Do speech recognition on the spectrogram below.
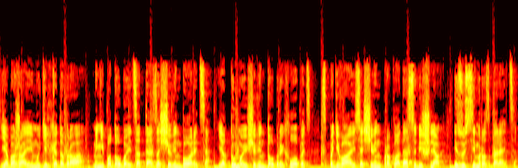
Я бажаю йому тільки добра. Мені подобається те, за що він бореться. Я думаю, що він добрий хлопець. Сподіваюся, що він прокладе собі шлях і з усім розбереться.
